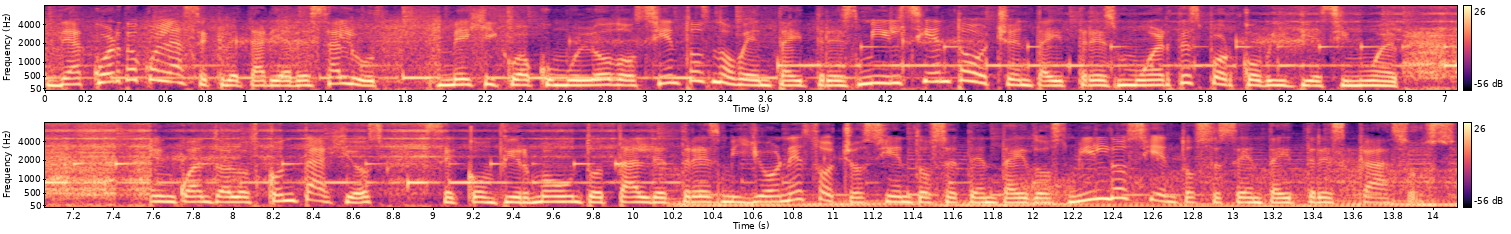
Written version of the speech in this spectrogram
De acuerdo con la Secretaría de Salud, México acumuló 293.183 muertes por COVID-19. En cuanto a los contagios, se confirmó un total de 3.872.263 casos.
